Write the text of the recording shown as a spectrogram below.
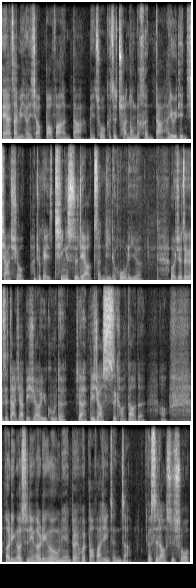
AI 占比很小，爆发很大，没错。可是传统的很大，它有一点下修，它就可以侵蚀掉整体的获利了。我觉得这个是大家必须要预估的，是吧？必须要思考到的。好，二零二四年、二零二五年，对，会爆发性成长。可是老实说，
